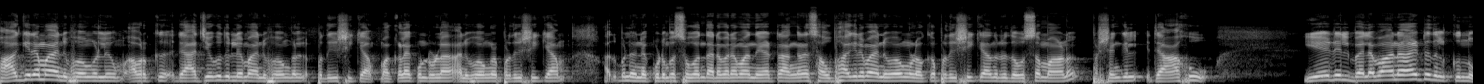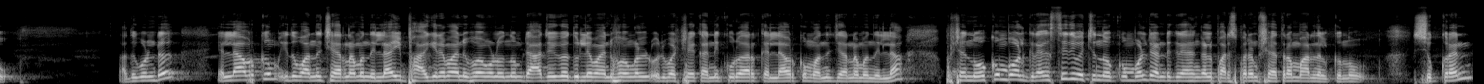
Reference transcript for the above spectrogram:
ഭാഗ്യകരമായ അനുഭവങ്ങളിലും അവർക്ക് രാജയോഗതുല്യമായ അനുഭവങ്ങൾ പ്രതീക്ഷിക്കാം. മക്കളെ കൊണ്ടുള്ള അനുഭവങ്ങൾ പ്രതീക്ഷിക്കാം. അതുപോലെ തന്നെ കുടുംബസുഖം ധനപരമായ നേട്ടം അങ്ങനെ സൗഭാഗ്യമായ അനുഭവങ്ങളൊക്കെ പ്രതീക്ഷിക്കാവുന്നൊരു ദിവസമാണ്. പക്ഷെങ്കിൽ രാഹു ഏഴിൽ ബലവാനായിട്ട് നിൽക്കുന്നു. അതുകൊണ്ട് എല്ലാവർക്കും ഇത് വന്നു ചേരണമെന്നില്ല. ഈ ഭാഗ്യരമായ അനുഭവങ്ങളൊന്നും രാജയോഗ തുല്യമായ അനുഭവങ്ങൾ ഒരുപക്ഷെ കന്നിക്കൂറുകാർക്ക് എല്ലാവർക്കും വന്നു ചേരണമെന്നില്ല. പക്ഷേ നോക്കുമ്പോൾ ഗ്രഹസ്ഥിതി വെച്ച് നോക്കുമ്പോൾ രണ്ട് ഗ്രഹങ്ങൾ പരസ്പരം ക്ഷേത്രം മാറി നിൽക്കുന്നു. ശുക്രൻ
